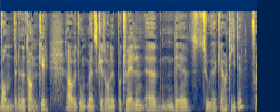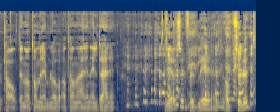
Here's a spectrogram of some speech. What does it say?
vandrende tanker av et ungt menneske sånn utpå kvelden, det tror jeg ikke jeg har tid til. Fortalte nå Tom Remlov at han er en eldre herre? Er selvfølgelig. Absolutt.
